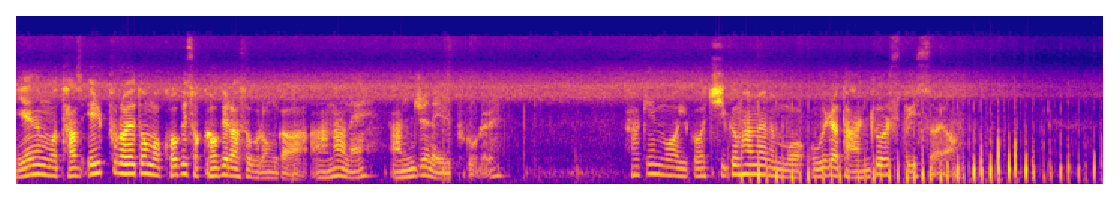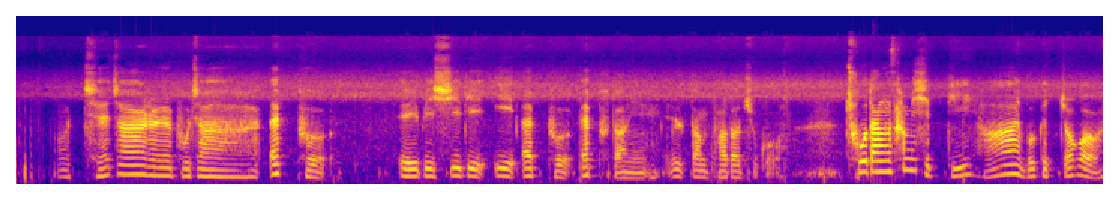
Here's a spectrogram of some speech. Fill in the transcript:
얘는 뭐 다 1% 해도 뭐 거기서 거기라서 그런가 안 하네. 안 주네 1%를. 하긴 뭐 이거 지금 하면은 뭐 오히려 더 안 좋을 수도 있어요. 어, 제자를 보자. F, A, B, C, D, E, F, F 단위 일단 받아주고 초당 30D. 아, 뭐 이렇게 적어.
